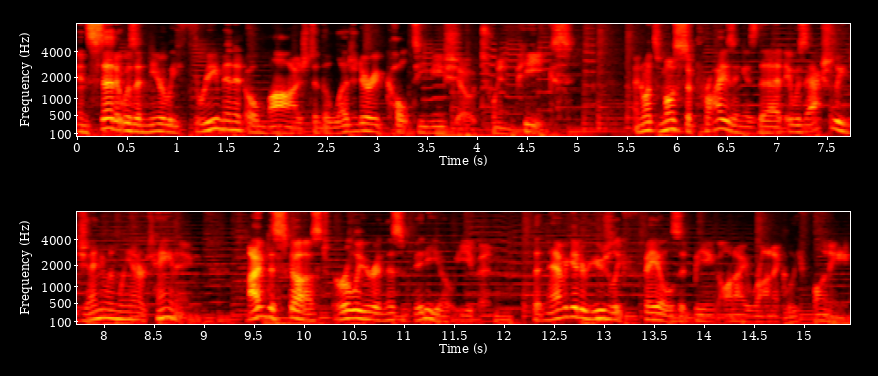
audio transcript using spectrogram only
Instead, it was a nearly three minute homage to the legendary cult TV show Twin Peaks. And what's most surprising is that it was actually genuinely entertaining. I've discussed, earlier in this video even, that Navigator usually fails at being unironically funny.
